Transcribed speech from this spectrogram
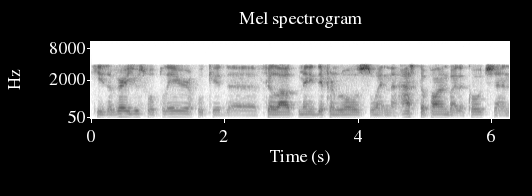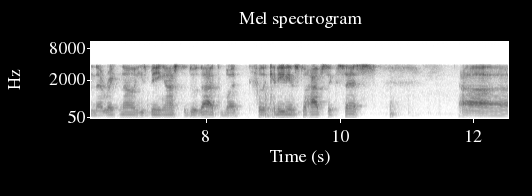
He's a very useful player who could uh, fill out many different roles when asked upon by the coach, and uh, right now he's being asked to do that. But for the Canadians to have success uh,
